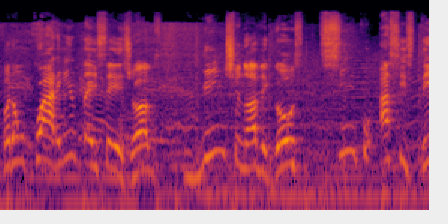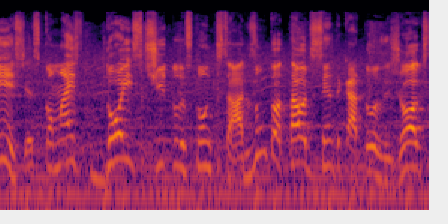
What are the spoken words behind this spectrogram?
foram 46 jogos, 29 gols, 5 assistências, com mais 2 títulos conquistados. Um total de 114 jogos,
